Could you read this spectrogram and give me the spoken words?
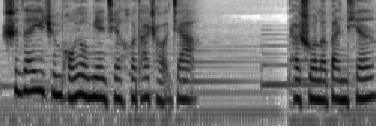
是在一群朋友面前和他吵架。他说了半天，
